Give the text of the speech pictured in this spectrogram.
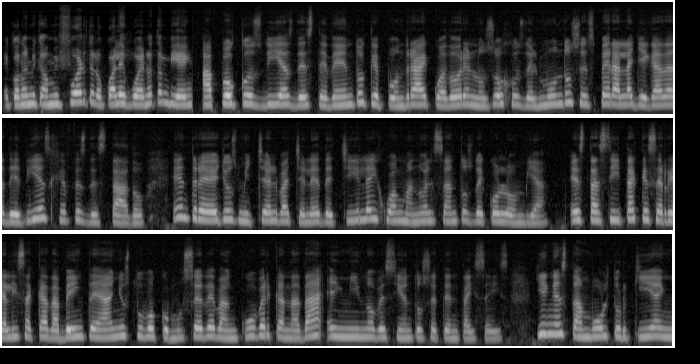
económica muy fuerte, lo cual es bueno también. A pocos días de este evento que pondrá a Ecuador en los ojos del mundo, se espera la llegada de 10 jefes de Estado, entre ellos Michelle Bachelet de Chile y Juan Manuel Santos de Colombia. Esta cita, que se realiza cada 20 años, tuvo como sede Vancouver, Canadá, en 1976 y en Estambul, Turquía, en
